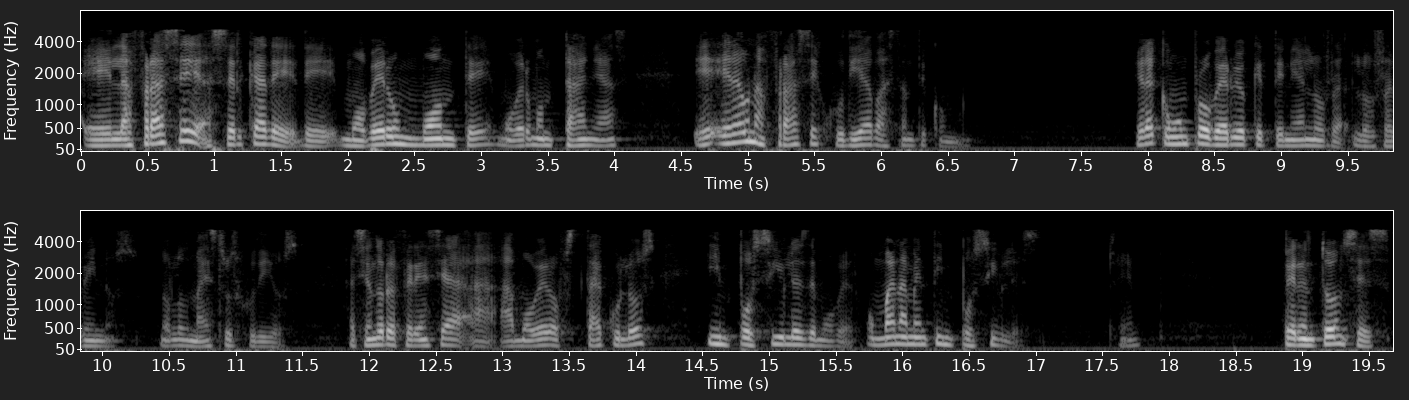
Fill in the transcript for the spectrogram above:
la frase acerca de, mover un monte, mover montañas, era una frase judía bastante común. Era como un proverbio que tenían los, los rabinos, no los maestros judíos, haciendo referencia a, mover obstáculos imposibles de mover, humanamente imposibles. Pero entonces,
